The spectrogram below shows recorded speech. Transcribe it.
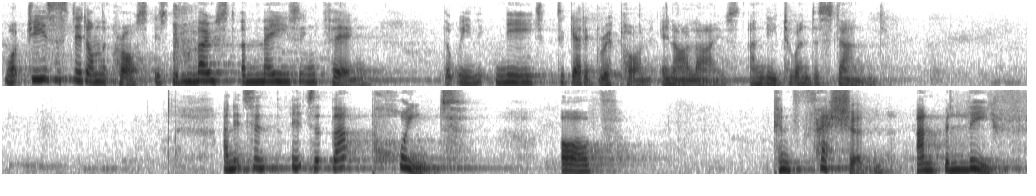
What Jesus did on the cross is the most amazing thing that we need to get a grip on in our lives and need to understand. And it's, in, it's at that point of confession and belief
